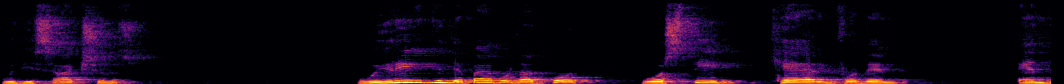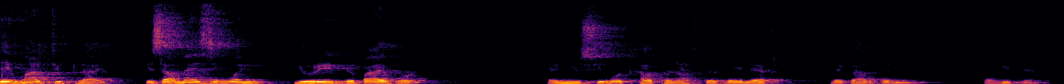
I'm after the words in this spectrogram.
with his actions, we read in the Bible that God was still caring for them and they multiplied. It's amazing when you read the Bible and you see what happened after they left the Garden of Eden.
